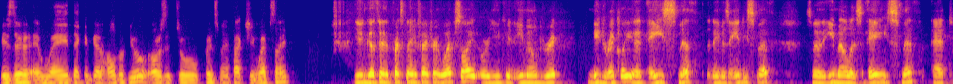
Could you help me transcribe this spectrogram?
is there a way they can get a hold of you, or is it through Prince Manufacturing website? you can go through the prince manufacturing website or you can email direct me directly at a smith the name is andy smith so the email is a smith at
